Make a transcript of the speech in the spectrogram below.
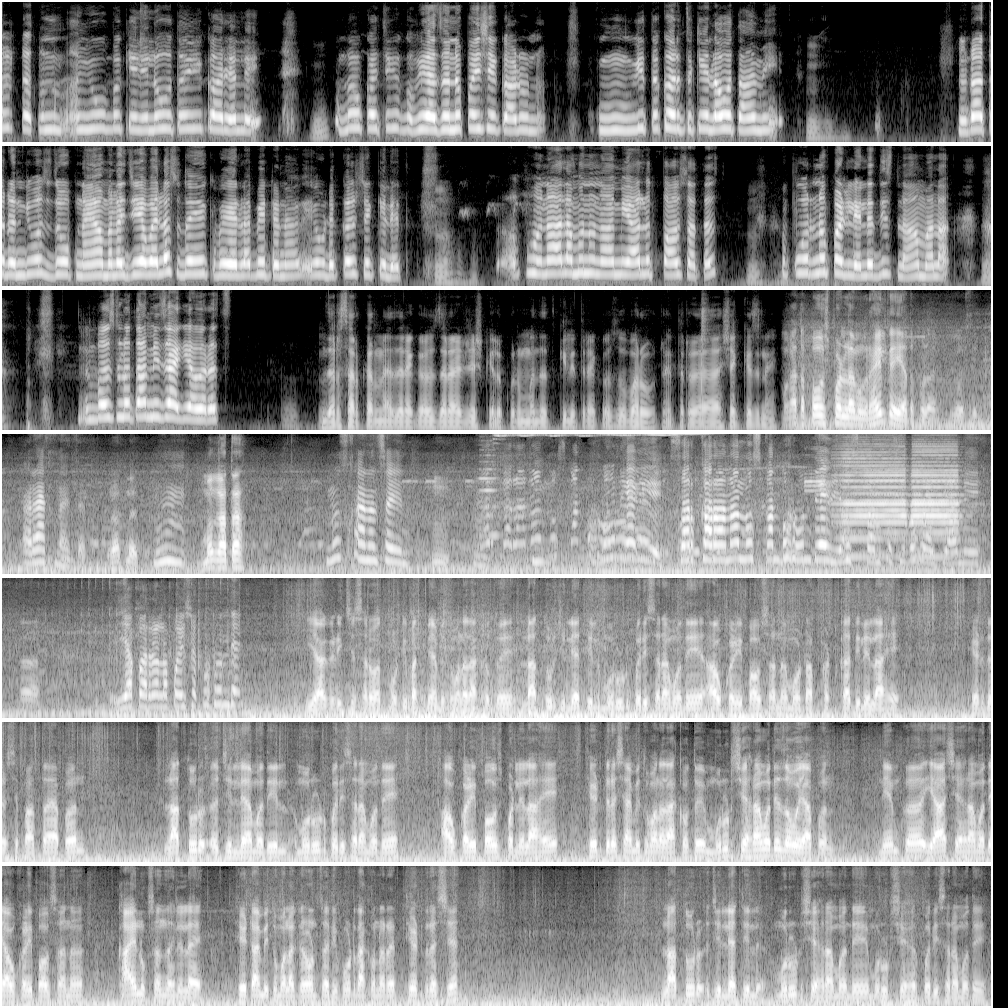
कष्टातून आम्ही उभं केलेलं होतं हे कार्यालय? लोकांचे व्याजानं पैसे काढून इथं खर्च केला होता आम्ही. रात्रंदिवस झोप नाही आम्हाला जेवायला सुद्धा एक वेळेला भेटणार एवढे कष्ट केलेत. फोन आला म्हणून आम्ही आलो पावसातच. पूर्ण पडलेलं दिसलं आम्हाला. बसलो तर आम्ही जागेवरच. जर सरकारने जर एका वेळेस जर ऍडजस्ट केलं करून मदत केली तर एका वेळेस उभा राहू नाही तर अं, शक्यच नाही. मग आता पाऊस पडला मग राहील काही आता पुढं व्यवस्थित? राहत नाही तर. राहत नाही हम्म, मग आता? नुकसानच आहे. हम्म. भरून द्यावी सरकारनं नुकसान भरून द्यावी नुकसान कशी बघायची आणि व्यापाऱ्याला पैसे कुठून द्या या घडीची सर्वात मोठी बातमी आम्ही तुम्हाला दाखवतोय. लातूर जिल्ह्यातील मुरुड परिसरामध्ये अवकाळी पावसानं मोठा फटका दिलेला आहे. थेट दृश्य पाहताय आपण. लातूर जिल्ह्यामधील मुरुड परिसरामध्ये अवकाळी पाऊस पडलेला आहे. थेट दृश्य आम्ही तुम्हाला दाखवतोय. मुरुड शहरामध्ये जाऊया आपण. नेमकं या शहरामध्ये अवकाळी पावसानं काय नुकसान झालेलं आहे? थेट आम्ही तुम्हाला ग्राउंडचा रिपोर्ट दाखवणार आहे. थेट दृश्य लातूर जिल्ह्यातील मुरुड शहरामध्ये मुरुड शहर परिसरामध्ये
